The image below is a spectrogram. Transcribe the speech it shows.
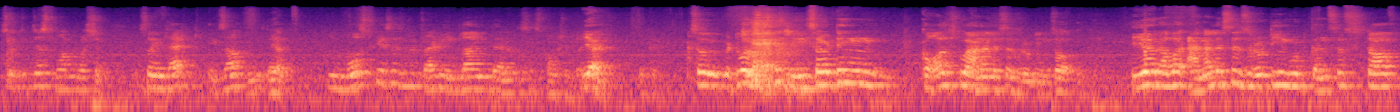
So just one question. So in that example, then, in most cases we try to inline the analysis function, right? Yeah. Okay. So it was inserting calls to analysis routine. So here our analysis routine would consist of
